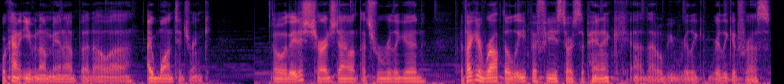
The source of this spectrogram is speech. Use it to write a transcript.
We're kind of even on mana, but I'll, uh, I want to drink. Oh, they just charged out. That's really good. If I can rob the leap if he starts to panic, uh, that would be really, really good for us.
